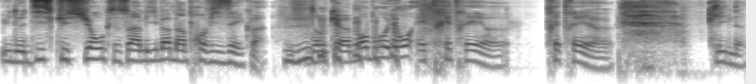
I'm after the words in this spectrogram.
une discussion, que ce soit un minimum improvisé, quoi. Donc euh, mon brouillon est très très euh, très très clean.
